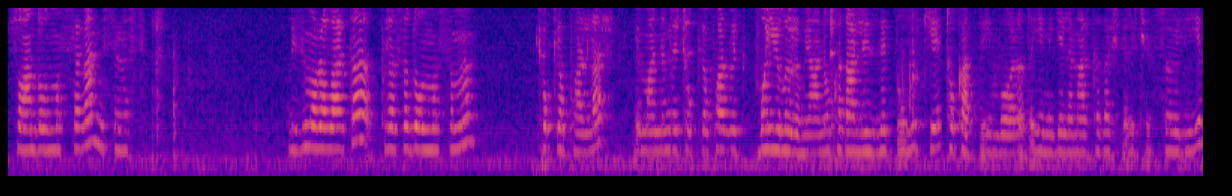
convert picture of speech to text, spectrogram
Soğan dolması sever misiniz? Bizim oralarda pırasa dolmasını çok yaparlar. Benim annem de çok yapar ve bayılırım yani o kadar lezzetli olur ki. Tokatlıyım bu arada yeni gelen arkadaşlar için söyleyeyim.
